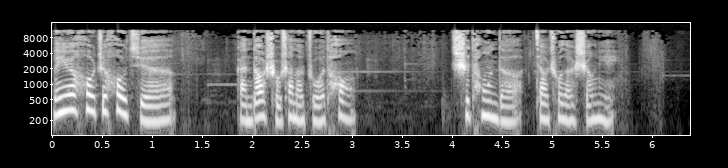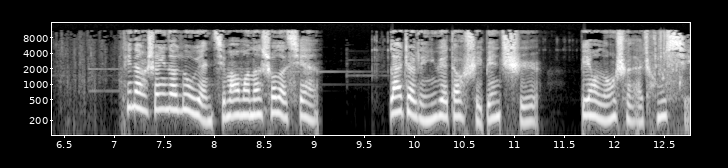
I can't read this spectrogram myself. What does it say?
林月后知后觉，感到手上的灼痛，吃痛的叫出了声音。听到声音的陆远急忙忙的收了线，拉着林月到水边池，便用冷水来冲洗。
